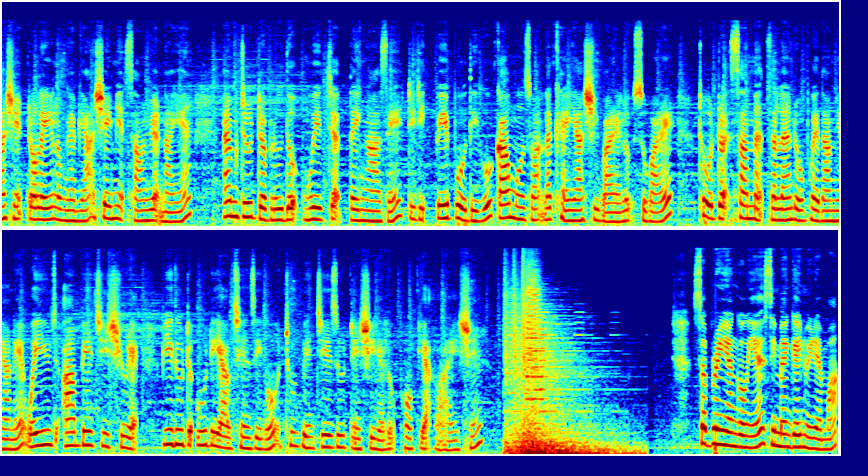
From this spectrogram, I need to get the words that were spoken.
နာရှင်တော်လေးလုပ်ငန်းများအရှိန်မြင့်ဆောင်ရွက်နိုင်ရန် M2W တို့ငွေကျပ်350တိတိပေးပို့သည်ကိုကောင်းမွန်စွာလက်ခံရရှိပါတယ်လို့ဆိုပါတယ်။ထို့အတွက်စမတ်ဇလန်တို့ဖွဲ့သားများနဲ့ဝေယူအားပေးကြည့်ရှုတဲ့ပြည်သူတဦးတယောက်ချင်းစီကိုအထူးပင်ကျေးဇူးတင်ရှိတယ်လို့ဖော်ပြပါတယ်ရှင်။ စပရင်ရန်ကုန်ရဲ့စီမံကိန်းတွေထဲမှာ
